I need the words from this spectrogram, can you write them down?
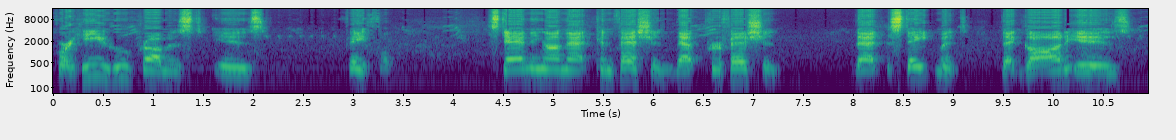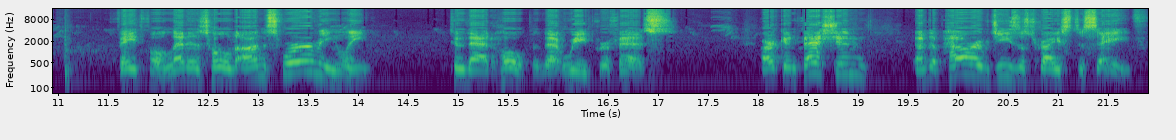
for he who promised is faithful. Standing on that confession, that profession, that statement that God is faithful. Let us hold unswervingly to that hope that we profess. Our confession of the power of Jesus Christ to save,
